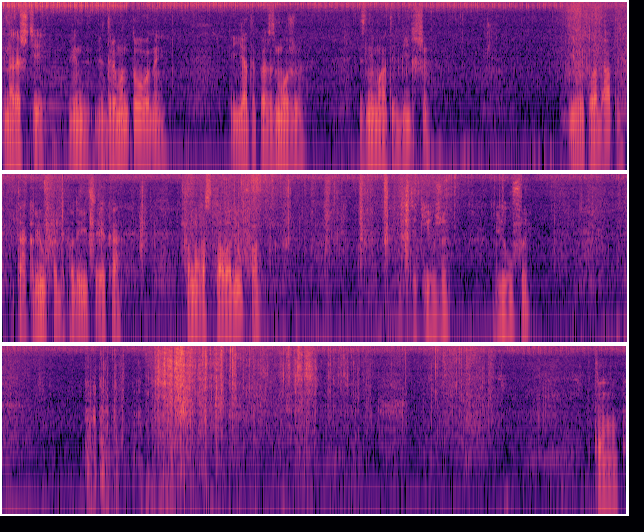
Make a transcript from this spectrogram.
Нарешті він відремонтований. І я тепер зможу знімати більше і викладати. Так, люфа, подивіться, яка понаростала люфа. Такі вже люфи. Так,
